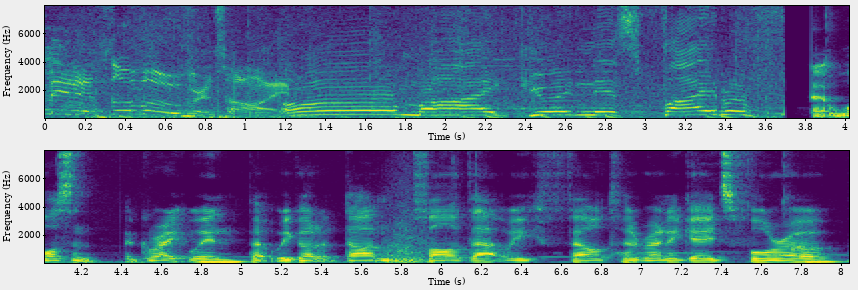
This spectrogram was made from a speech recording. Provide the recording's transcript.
minutes of overtime. Oh my goodness, Fiber. It wasn't a great win, but we got it done. Followed that, we fell to Renegades 4-0.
